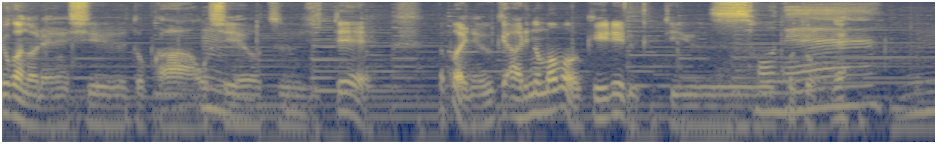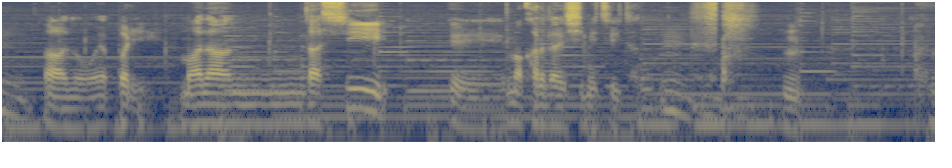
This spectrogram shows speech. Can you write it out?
ヨガの練習とか教えを通じて、やっぱりね受けありのまま受け入れるっていうことをねね。あのやっぱり学んだし、えーまあ、体に染みついたのうん。うん。う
